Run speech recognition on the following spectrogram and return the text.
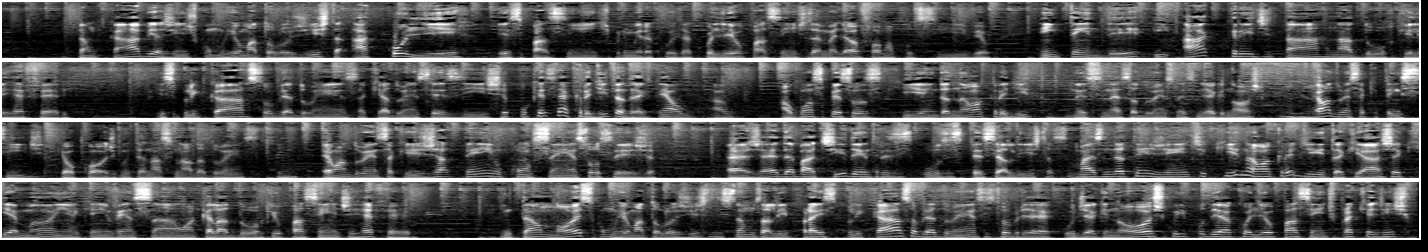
Então cabe a gente como reumatologista acolher esse paciente, primeira coisa, acolher o paciente da melhor forma possível, entender e acreditar na dor que ele refere. Explicar sobre a doença, que a doença existe. Porque você acredita, André, que tem algumas pessoas que ainda não acreditam nesse, nessa doença, nesse diagnóstico. Uhum. É uma doença que tem CID, que é o Código Internacional da Doença. Sim. É uma doença que já tem o consenso, ou seja, é, já é debatida entre os especialistas, mas ainda tem gente que não acredita, que acha que é manha, que é invenção, aquela dor que o paciente refere. Então, nós, como reumatologistas, estamos ali para explicar sobre a doença, sobre o diagnóstico e poder acolher o paciente para que a gente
